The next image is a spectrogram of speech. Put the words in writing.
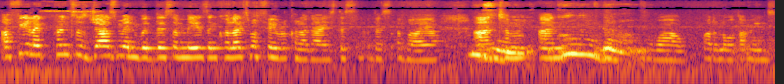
I feel like Princess Jasmine with this amazing color. It's my favorite color, guys. This this abaya and um, and wow, I don't know what that means.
